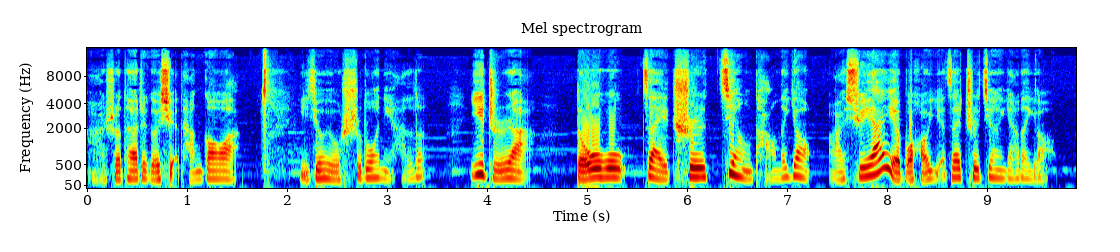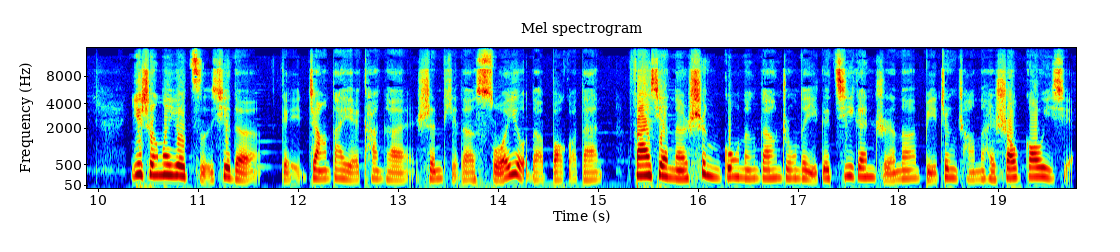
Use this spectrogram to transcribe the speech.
啊，说他这个血糖高啊，已经有十多年了，一直啊。都在吃降糖的药啊，血压也不好，也在吃降压的药。医生呢又仔细的给张大爷看看身体的所有的报告单，发现呢肾功能当中的一个肌酐值呢比正常的还稍高一些。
